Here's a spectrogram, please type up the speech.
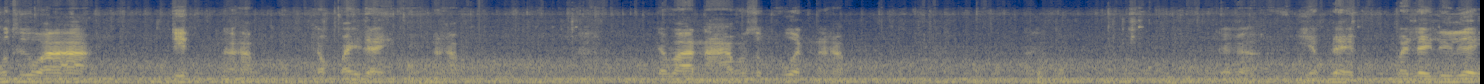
ก็ถือว่าติดนะครับก็ไปได้นะครับ แต่ว่าหนาพอสมควรนะครับแล้วก็เหยียบได้ไปได้เรื่อย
